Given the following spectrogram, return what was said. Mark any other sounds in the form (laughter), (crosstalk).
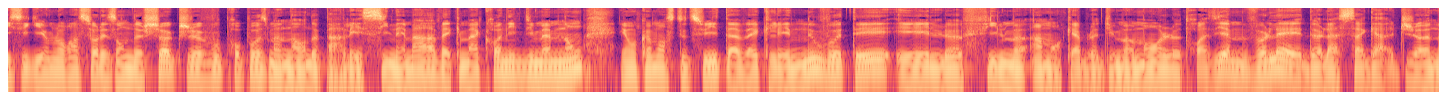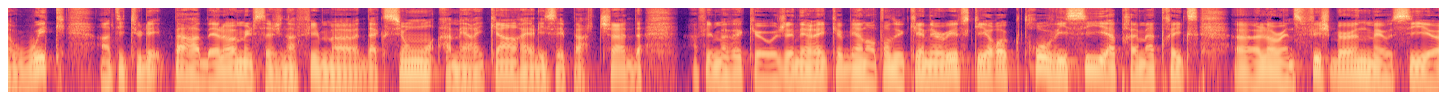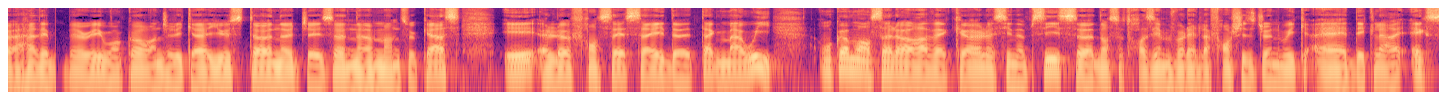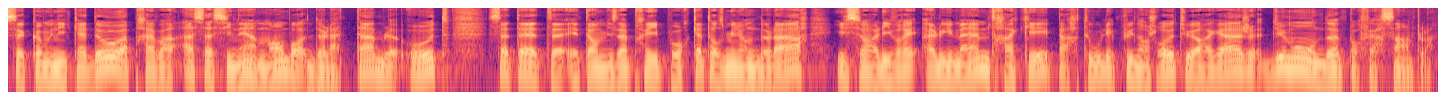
Ici Guillaume Laurin sur les ondes de choc. Je vous propose maintenant de parler cinéma avec ma chronique du même nom. Et on commence tout de suite avec les nouveautés et le film immanquable du moment, le troisième volet de la saga John Wick, intitulé Parabellum. Il s'agit d'un film d'action américain réalisé par Chad un film avec euh, au générique, bien entendu, Kenny Reeves qui retrouve ici, après Matrix, euh, Lawrence Fishburne, mais aussi euh, Halle Berry ou encore Angelica Houston, Jason Mantzoukas et le français Saïd Tagmaoui. On commence alors avec euh, le synopsis. Dans ce troisième volet de la franchise, John Wick est déclaré ex-communicado après avoir assassiné un membre de la table haute. Sa tête étant mise à prix pour 14 millions de dollars, il sera livré à lui-même, traqué par tous les plus dangereux tueurs à gages du monde, pour faire simple.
